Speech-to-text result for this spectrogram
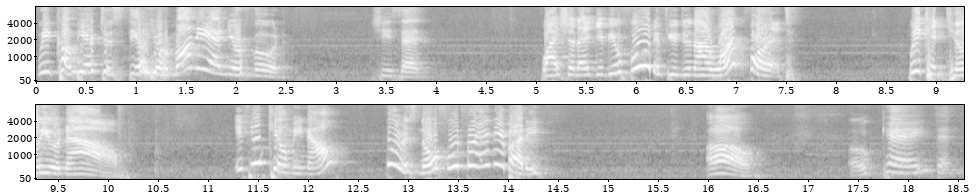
We come here to steal your money and your food. She said, Why should I give you food if you do not work for it? We can kill you now. If you kill me now, there is no food for anybody. Oh, okay, then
